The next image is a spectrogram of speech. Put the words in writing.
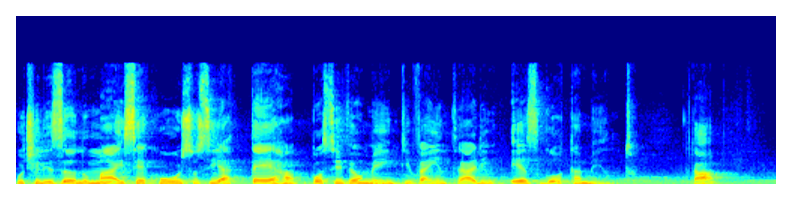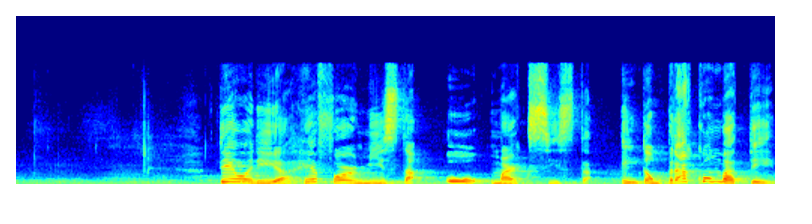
utilizando mais recursos e a terra possivelmente vai entrar em esgotamento, tá? Teoria reformista ou marxista. Então, para combater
